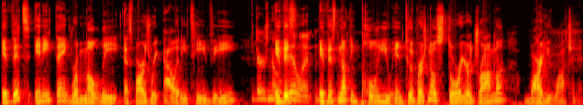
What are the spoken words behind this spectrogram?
if it's anything remotely as far as reality TV, There's no if it's villain. if it's nothing pulling you into it, if there's no story or drama, why are you watching it?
